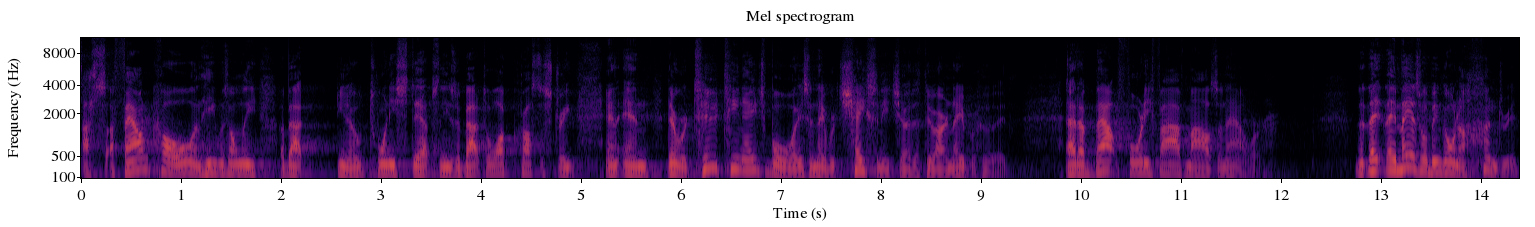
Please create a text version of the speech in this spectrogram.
I found Cole, and he was only about you know 20 steps, and he was about to walk across the street. And, and there were two teenage boys, and they were chasing each other through our neighborhood at about 45 miles an hour. They, they may as well have been going 100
